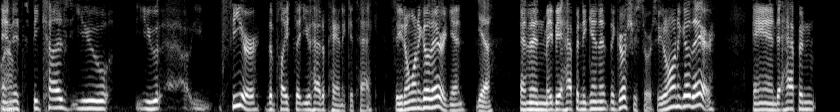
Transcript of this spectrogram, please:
and it's because you you, uh, you fear the place that you had a panic attack, so you don't want to go there again. Yeah. And then maybe it happened again at the grocery store, so you don't want to go there. And it happened.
